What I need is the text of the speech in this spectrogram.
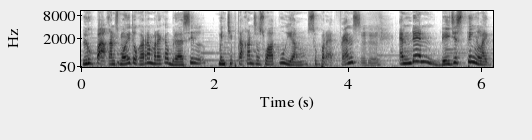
lupa akan semua itu karena mereka berhasil menciptakan sesuatu yang super advance Mhm. and then they just think like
